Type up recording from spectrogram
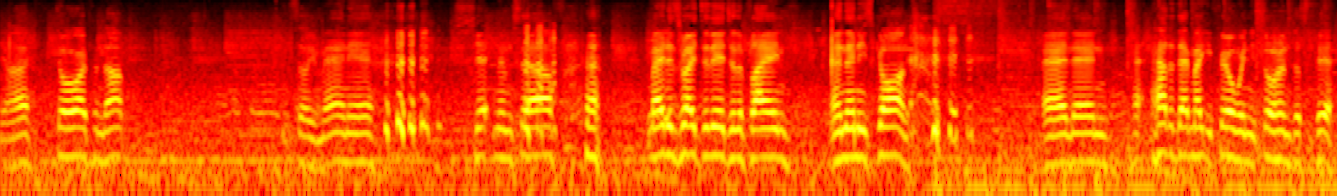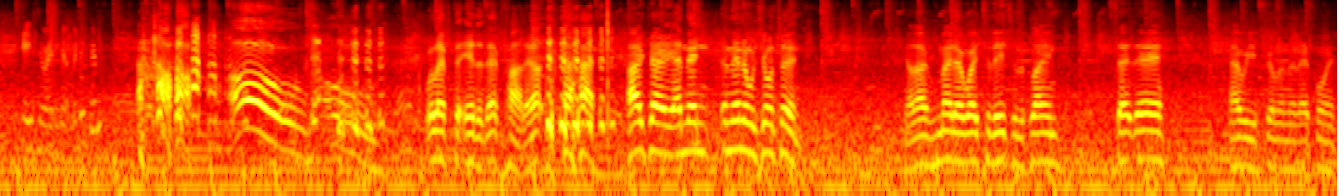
you know, door opened up. You saw your man here shitting himself. Made his way to the edge of the plane, and then he's gone. And then, how did that make you feel when you saw him disappear? Easy way to get rid of him. oh, oh. We'll have to edit that part out. okay, and then and then it was your turn. You know, we made our way to the edge of the plane, sat there. How were you feeling at that point?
